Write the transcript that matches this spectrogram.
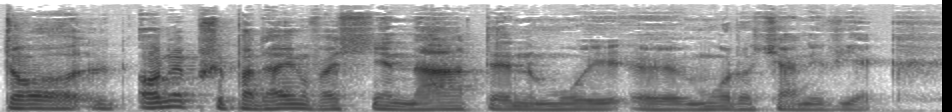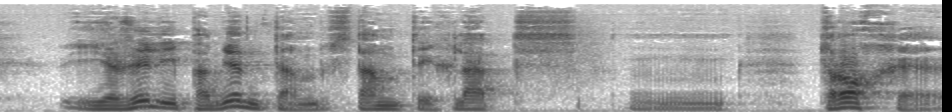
To one przypadają właśnie na ten mój e, młodociany wiek. Jeżeli pamiętam z tamtych lat mm, trochę,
